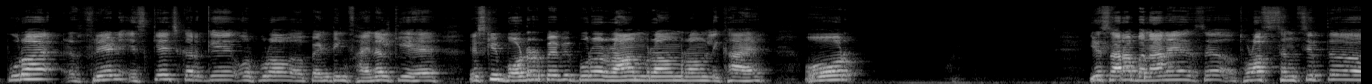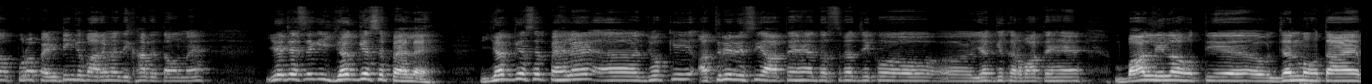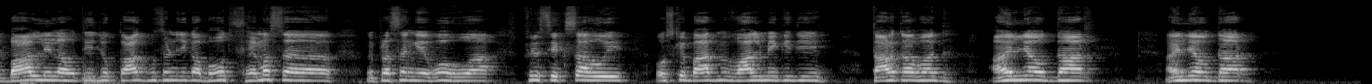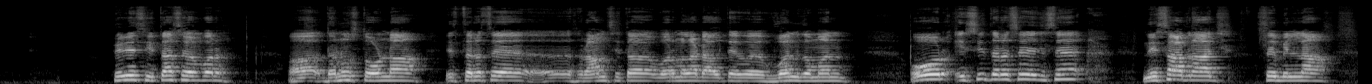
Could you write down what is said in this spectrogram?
पूरा फ्रेंड स्केच करके और पूरा पेंटिंग फाइनल की है। इसकी बॉर्डर पे भी पूरा राम राम राम लिखा है। और ये सारा बनाने से थोड़ा संक्षिप्त पूरा पेंटिंग के बारे में दिखा देता हूँ मैं। ये जैसे कि यज्ञ से पहले यज्ञ से पहले जो कि अत्रि ऋषि आते हैं, दशरथ जी को यज्ञ करवाते हैं। बाल लीला होती है, जन्म होता है, बाल लीला होती है, जो काकभूषण जी का बहुत फ़ेमस प्रसंग है, वो हुआ। फिर शिक्षा हुई, उसके बाद में वाल्मीकि जी ताड़का वध अहिल्या उद्धार अहिल्या उद्धार। फिर ये सीता स्वयंवर धनुष तोड़ना इस तरह से राम सीता वरमला डालते हुए वन गमन और इसी तरह से जैसे निषाद राज से मिलना,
